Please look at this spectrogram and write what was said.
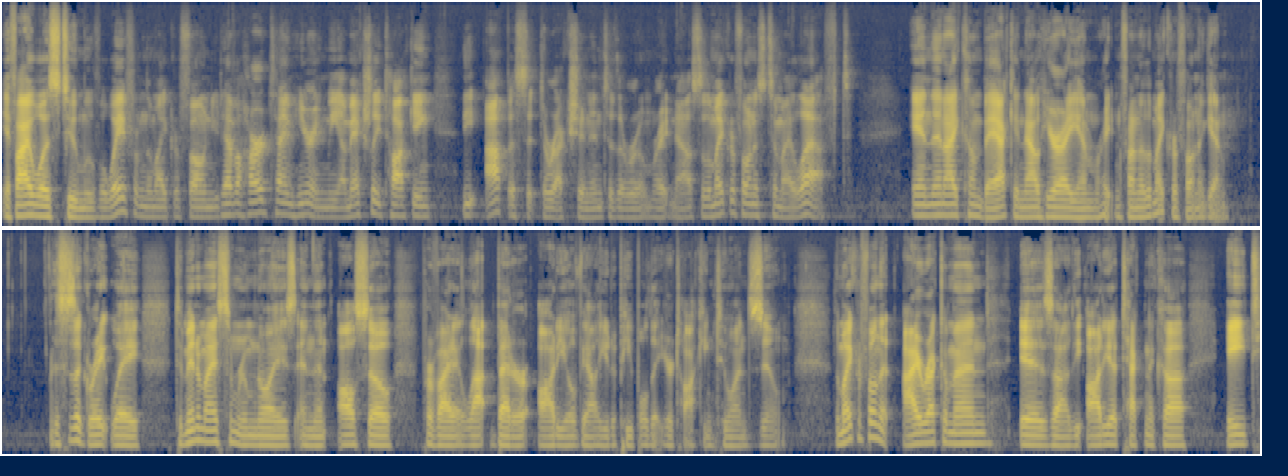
if I was to move away from the microphone, you'd have a hard time hearing me. I'm actually talking the opposite direction into the room right now. So the microphone is to my left. And then I come back, and now here I am right in front of the microphone again. This is a great way to minimize some room noise and then also provide a lot better audio value to people that you're talking to on Zoom. The microphone that I recommend is uh, the Audio Technica AT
